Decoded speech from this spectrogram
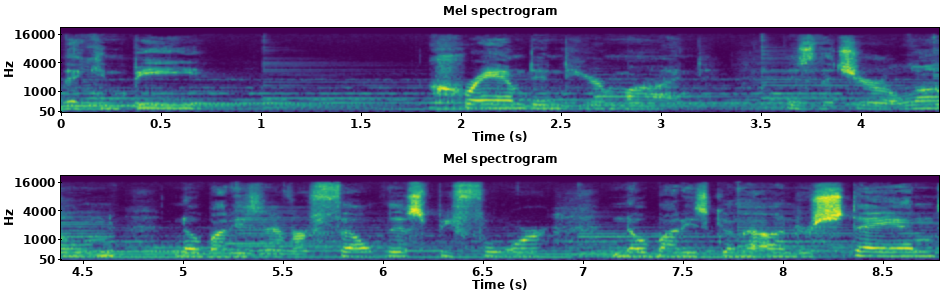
that can be crammed into your mind is that you're alone. Nobody's ever felt this before. Nobody's going to understand.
